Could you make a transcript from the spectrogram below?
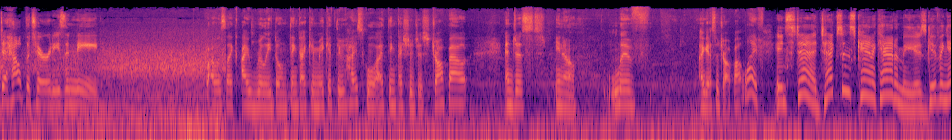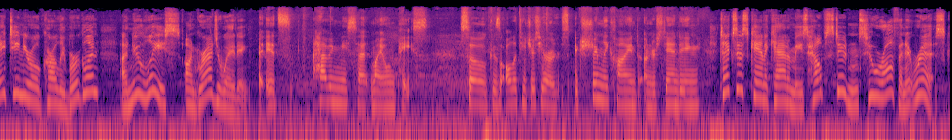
to help the charities in need? I was like, I really don't think I can make it through high school. I think I should just drop out and just, you know, live I guess, a dropout life. Instead, Texans Can Academy is giving 18-year-old Carly Berglund a new lease on graduating. It's having me set my own pace. So, because all the teachers here are extremely kind, understanding. Texans Can Academies help students who are often at risk.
